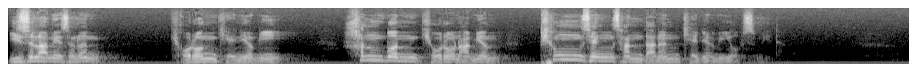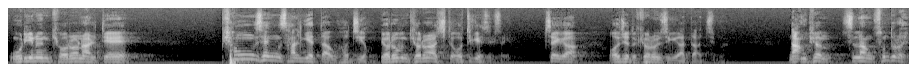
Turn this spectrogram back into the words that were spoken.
이슬람에서는 결혼 개념이 한 번 결혼하면 평생 산다는 개념이 없습니다. 우리는 결혼할 때 평생 살겠다고 하지요. 여러분 결혼하실 때 어떻게 했어요? 제가 어제도 결혼식에 갔다 왔지만 남편 신랑 손들어요.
